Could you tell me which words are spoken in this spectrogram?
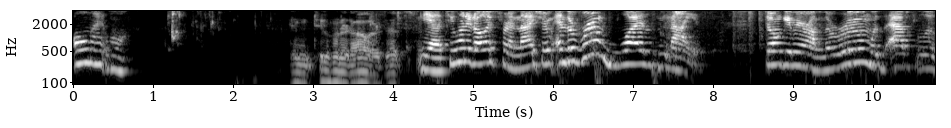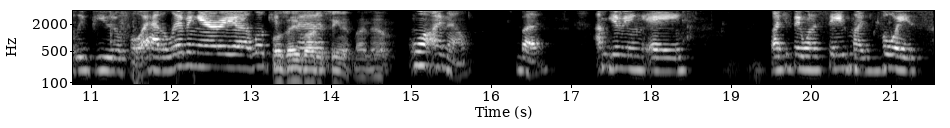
All night long. And two hundred dollars. That's Yeah, two hundred dollars for a nice room, and the room was nice. Don't get me wrong, the room was absolutely beautiful. It had a living area, a little kitchen. well. They've already seen it by now. Well, I know, but I'm giving a like if they want to save my voice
